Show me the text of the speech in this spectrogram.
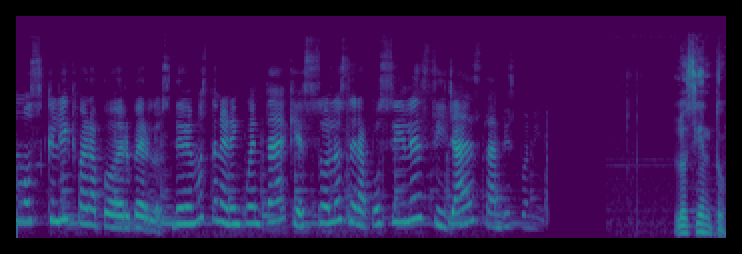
damos clic para poder verlos. Debemos tener en cuenta que solo será posible si ya están disponibles. Lo siento,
